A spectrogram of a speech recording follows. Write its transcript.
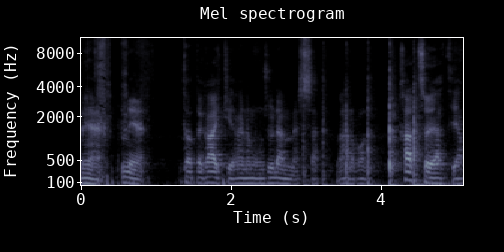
Me, me te olette kaikki aina mun sydämessä, arvon katsojat ja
